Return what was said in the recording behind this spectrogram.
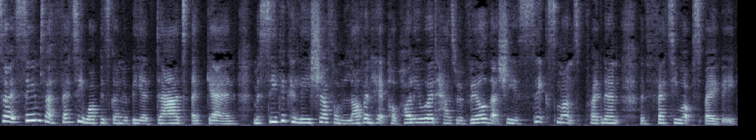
So it seems that Fetty Wap is going to be a dad again. Masika Kalysha from Love and Hip Hop Hollywood has revealed that she is six months pregnant with Fetty Wap's baby.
